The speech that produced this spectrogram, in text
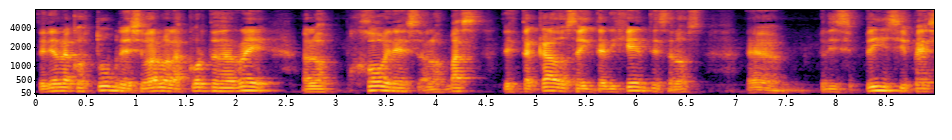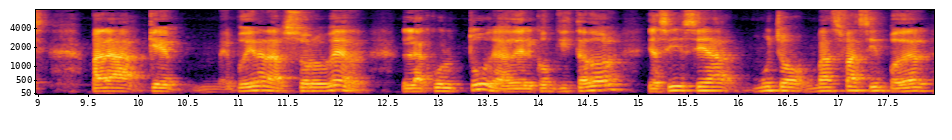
tenían la costumbre de llevarlo a las cortes del rey, a los jóvenes, a los más destacados e inteligentes, a los eh, príncipes, para que pudieran absorber la cultura del conquistador y así sea mucho más fácil poder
